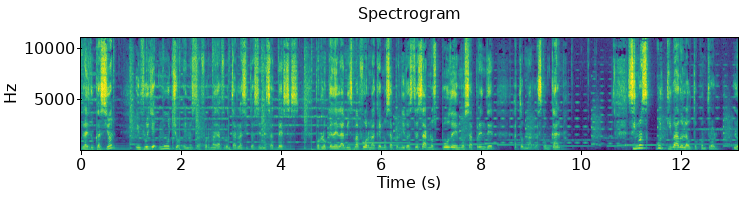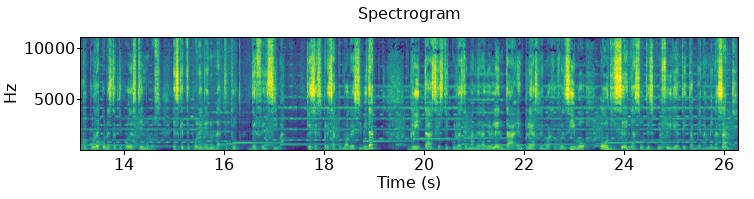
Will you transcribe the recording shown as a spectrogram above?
La educación influye mucho en nuestra forma de afrontar las situaciones adversas, por lo que de la misma forma que hemos aprendido a estresarnos, podemos aprender a tomarlas con calma. Si no has cultivado el autocontrol, lo que ocurre con este tipo de estímulos es que te ponen en una actitud defensiva, que se expresa como agresividad, gritas, gesticulas de manera violenta, empleas lenguaje ofensivo o diseñas un discurso hiriente y también amenazante.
